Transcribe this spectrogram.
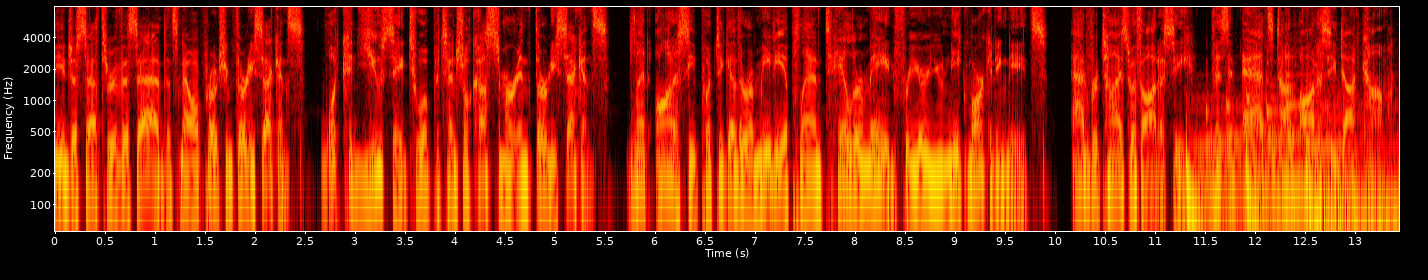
you just sat through this ad that's now approaching 30 seconds. What could you say to a potential customer in 30 seconds? Let Odyssey put together a media plan tailor made for your unique marketing needs. Advertise with Odyssey. Visit ads.odyssey.com.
